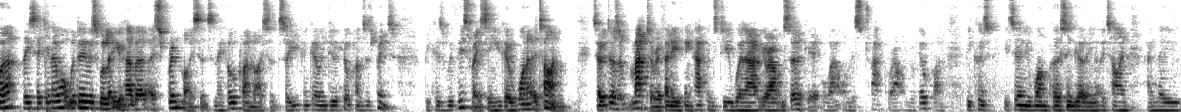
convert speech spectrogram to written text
but they said, you know what we'll do is we'll let you have a, a, sprint license and a hill climb license so you can go and do hill climbs and sprints. Because with this racing, you go one at a time. So it doesn't matter if anything happens to you when out, you're out on circuit or out on this track or out on your hill climb because it's only one person going at a time and they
